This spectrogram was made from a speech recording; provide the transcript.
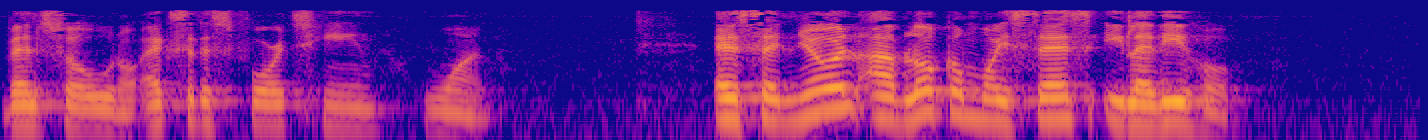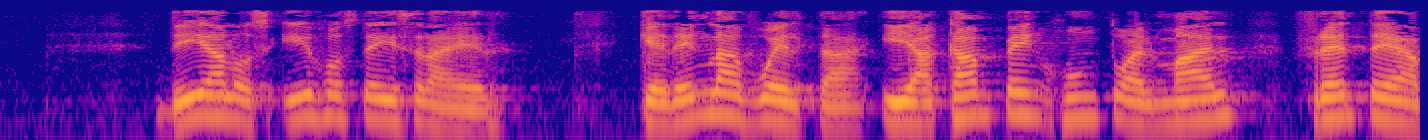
verso 1. Exodus 14, 1. El Señor habló con Moisés y le dijo, di a los hijos de Israel que den la vuelta y acampen junto al mar frente a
